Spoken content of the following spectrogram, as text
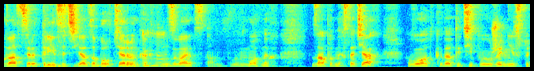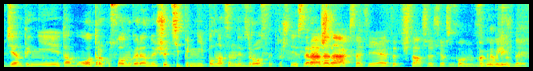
20-30, я забыл термин, как это Мгм. называется там в модных западных статьях, вот, когда ты типа уже не студент и не там отрок, условно говоря, но еще типа не полноценный взрослый, потому что если раньше Да-да-да, там- кстати, я это читал, сейчас я вспомню, пока Загугли. обсуждаете.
